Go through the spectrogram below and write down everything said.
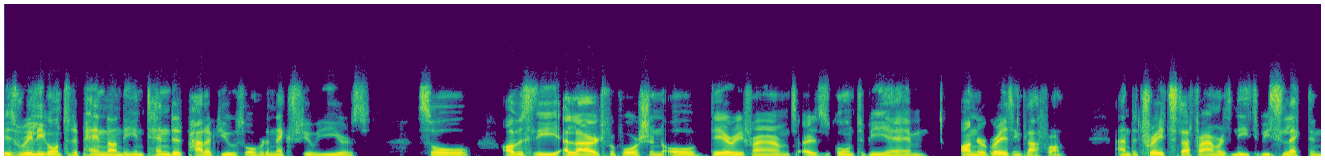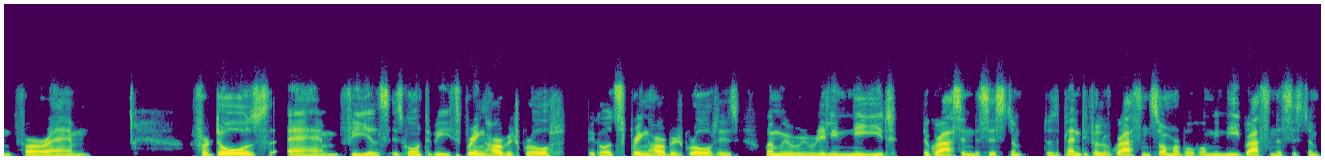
is really going to depend on the intended paddock use over the next few years. So obviously, a large proportion of dairy farms is going to be um, on your grazing platform, and the traits that farmers need to be selecting for um, for those um, fields is going to be spring herbage growth because spring herbage growth is when we really need the grass in the system. There's a plentiful of grass in summer, but when we need grass in the system,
